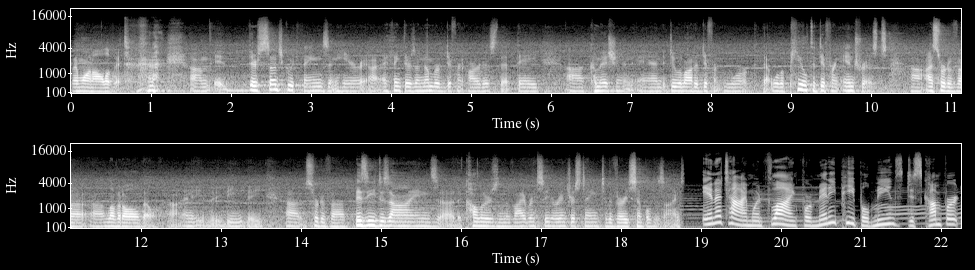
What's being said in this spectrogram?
I want all of it. um, it. There's such good things in here. I think there's a number of different artists that they uh, commission and do a lot of different work that will appeal to different interests. Uh, I sort of uh, uh love it all though. Uh, and the, the, the uh, sort of busy designs, the colors and the vibrancy are interesting to the very simple designs. In a time when flying for many people means discomfort,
